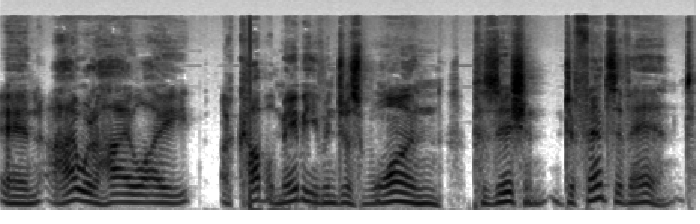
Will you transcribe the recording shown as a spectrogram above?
And I would highlight a couple, maybe even just one position, defensive end.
